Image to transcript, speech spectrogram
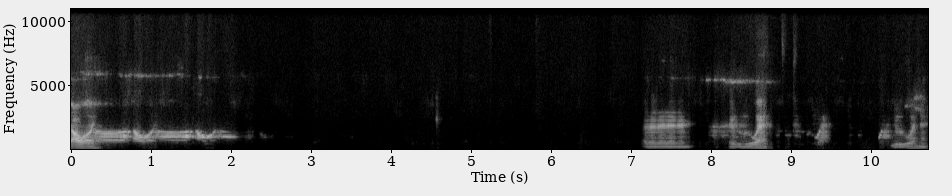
đâu rồi? Đây đây đây đây, đây. Gửi qua này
